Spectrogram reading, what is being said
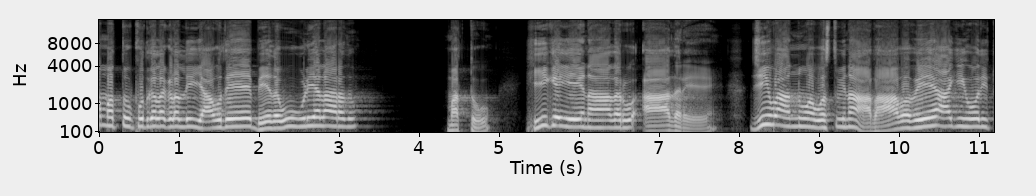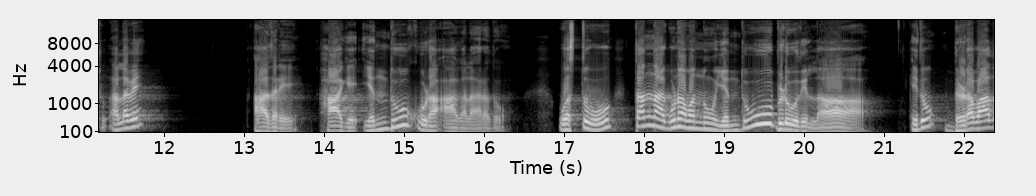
ಮತ್ತು ಪುದ್ಗಲಗಳಲ್ಲಿ ಯಾವುದೇ ಭೇದವೂ ಉಳಿಯಲಾರದು. ಮತ್ತು ಹೀಗೆ ಏನಾದರೂ ಆದರೆ ಜೀವ ಅನ್ನುವ ವಸ್ತುವಿನ ಅಭಾವವೇ ಆಗಿ ಹೋದಿತು, ಅಲ್ಲವೇ? ಆದರೆ ಹಾಗೆ ಎಂದೂ ಕೂಡ ಆಗಲಾರದು. ವಸ್ತುವು ತನ್ನ ಗುಣವನ್ನು ಎಂದೂ ಬಿಡುವುದಿಲ್ಲ. ಇದು ದೃಢವಾದ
